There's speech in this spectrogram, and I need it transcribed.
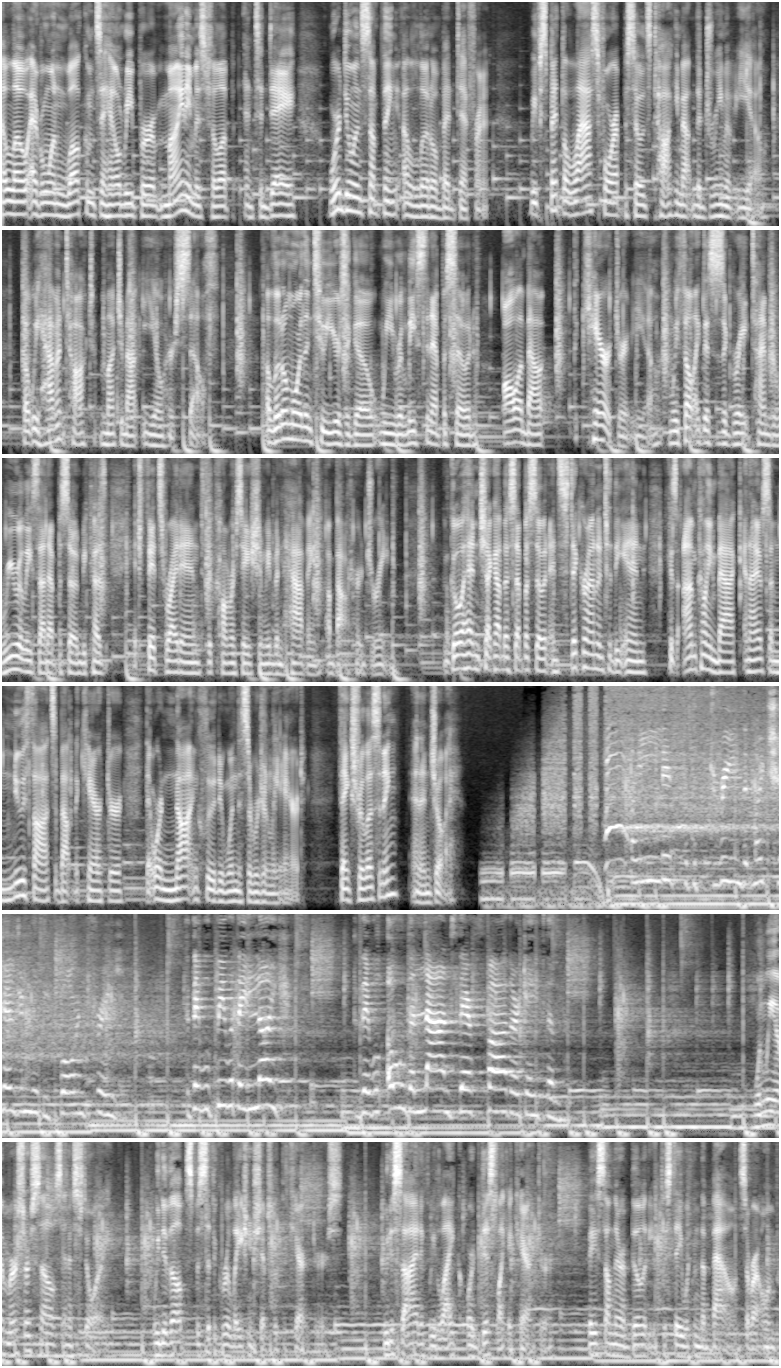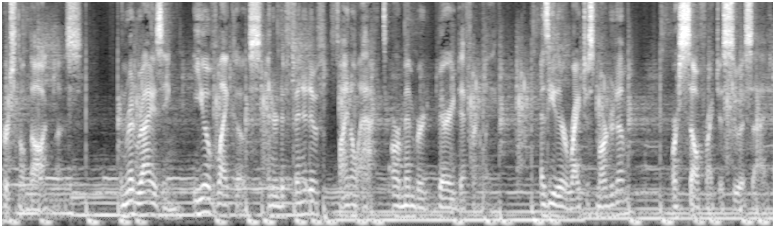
Hello, everyone. Welcome to Hail Reaper. My name is Philip, and today we're doing something a little bit different. We've spent the last four episodes talking about the dream of Eo, but we haven't talked much about Eo herself. A little more than two years ago, we released an episode all about the character of Eo, and we felt like this is a great time to re release that episode because it fits right into the conversation we've been having about her dream. Go ahead and check out this episode and stick around into the end because I'm coming back and I have some new thoughts about the character that were not included when this originally aired. Thanks for listening and enjoy. I live for the dream that my children will be born free, that they will be what they like, that they will own the lands their father gave them. When we immerse ourselves in a story, we develop specific relationships with the characters. We decide if we like or dislike a character based on their ability to stay within the bounds of our own personal dogmas. In Red Rising, Eo of Lykos and her definitive final act are remembered very differently, as either righteous martyrdom or self righteous suicide.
